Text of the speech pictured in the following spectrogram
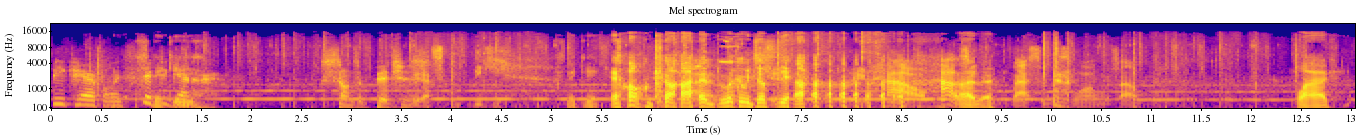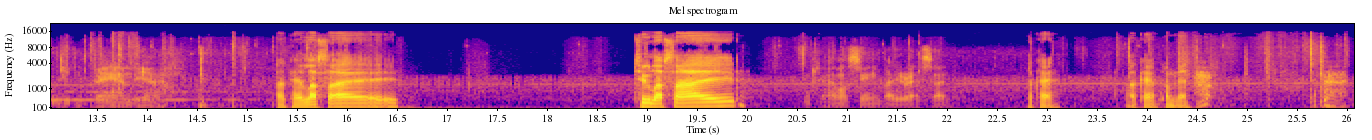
Be careful and stick Sneaky. together. Sons of bitches. We got sneaky. Sneaky. Oh god, look at me just, yeah. How? How I know. it lasted this long without Flag. getting banned? Yeah. Okay, left side. Two left side. Okay, I don't see anybody right side. Okay. Okay, I'm coming in.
